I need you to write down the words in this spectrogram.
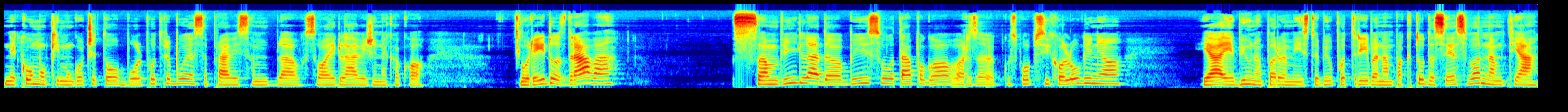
nekomu, ki mogoče to bolj potrebuje, se pravi, sem bila v svoji glavi že nekako v redu, zdrava. Sem videla, da je v bistvu ta pogovor z gospod psihologinjo. Ja, je bil na prvem mestu, je bil potreben, ampak to, da se jaz vrnem tja,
